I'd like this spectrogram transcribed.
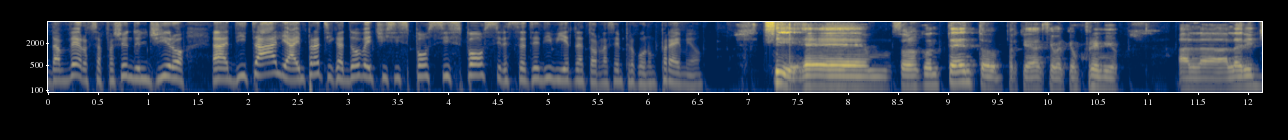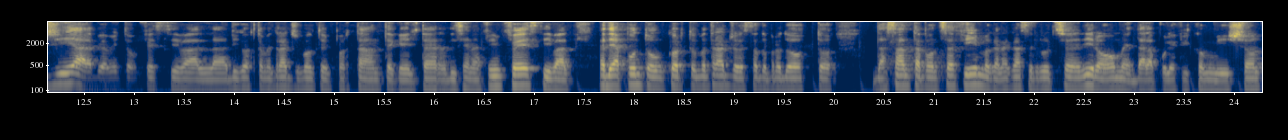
davvero sta facendo il giro d'Italia, in pratica dove ci si sposti, sposti, l'estate di Virna torna sempre con un premio. Sì, ehm, sono contento perché anche perché è un premio alla, alla regia, abbiamo vinto un festival di cortometraggi molto importante che è il Terra di Siena Film Festival ed è appunto un cortometraggio che è stato prodotto da Santa Ponza Film, che è una casa di produzione di Roma, e dalla Puglia Film Commission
